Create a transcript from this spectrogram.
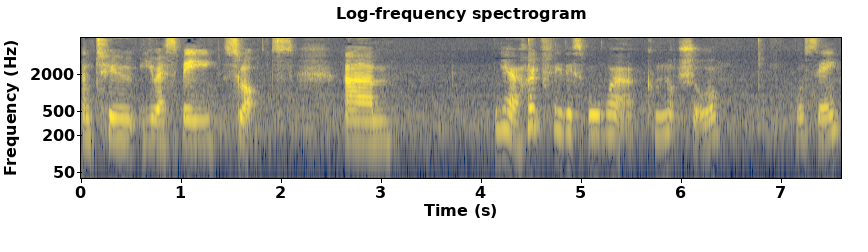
and two USB slots. Um, yeah, hopefully this will work. I'm not sure. We'll see.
